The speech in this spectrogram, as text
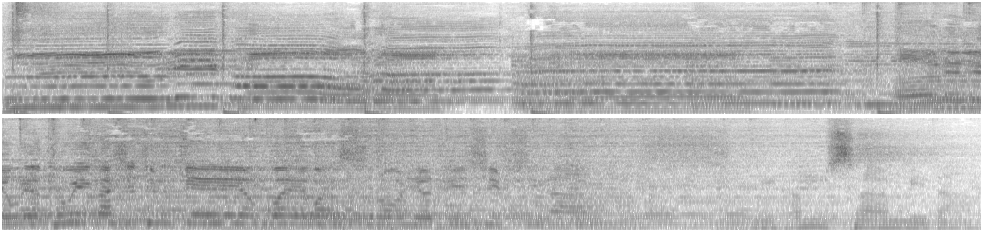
우리 걸어가니. 할렐루야 동행하신 주님께 영광의 박수로 올려드리십시다. 감사합니다.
